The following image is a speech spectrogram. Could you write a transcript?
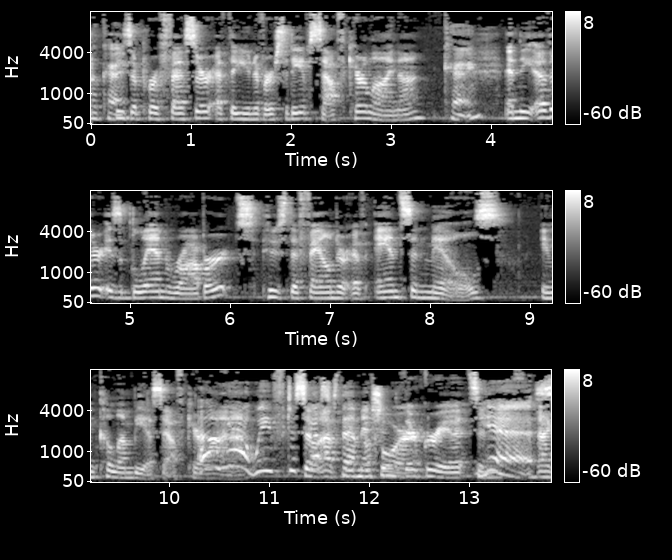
Okay. He's a professor at the University of South Carolina. Okay. And the other is Glenn Roberts, who's the founder of Anson Mills in Columbia, South Carolina. Oh yeah, we've So discussed I've them mentioned before. their grits. And Yes. I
